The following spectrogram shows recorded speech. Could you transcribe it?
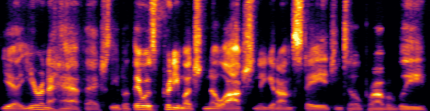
Yeah, year and a half actually. But there was pretty much no option to get on stage until probably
